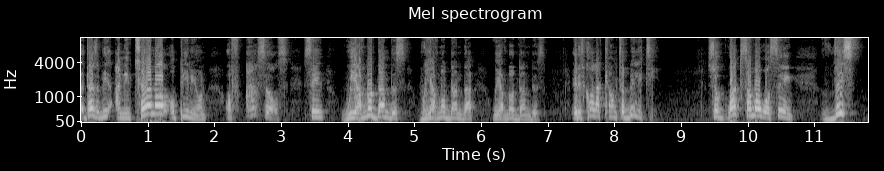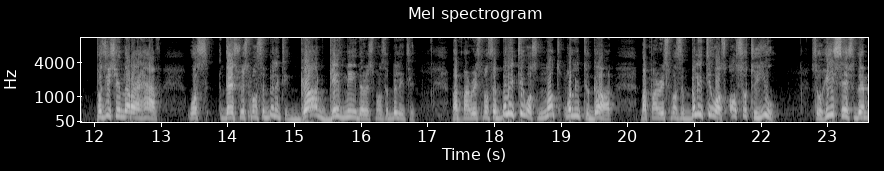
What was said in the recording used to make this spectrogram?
It has to be an internal opinion of ourselves saying, we have not done this, we have not done that, we have not done this. It is called accountability. So what Samuel was saying, this position that I have was, there's responsibility. God gave me the responsibility. But my responsibility was not only to God, but my responsibility was also to you. So he says to them,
